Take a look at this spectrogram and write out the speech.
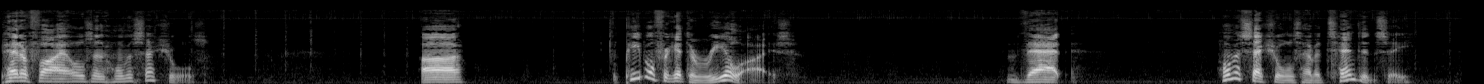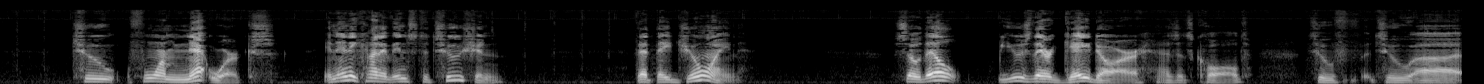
pedophiles and homosexuals. Uh, people forget to realize that homosexuals have a tendency to form networks in any kind of institution that they join. So they'll use their gaydar, as it's called, to to uh,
